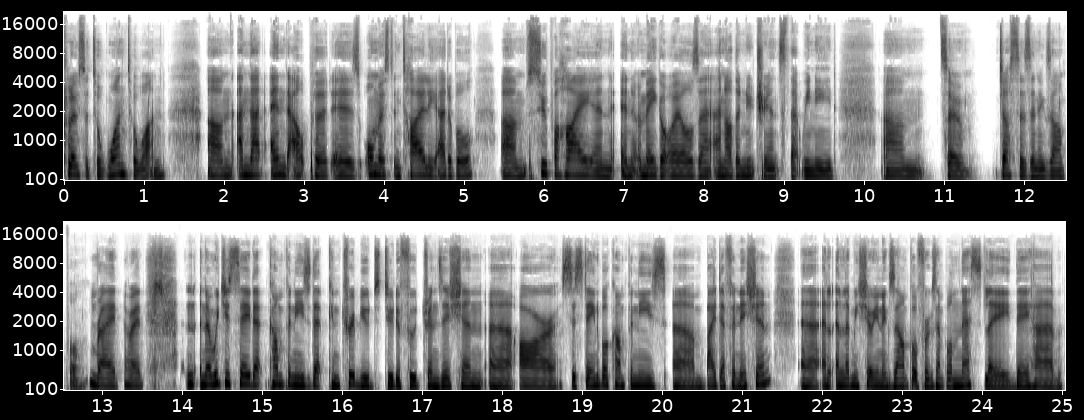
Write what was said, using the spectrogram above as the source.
closer to one to one. Um, and that end output is almost entirely edible, um, super high in, in omega oils and, and, other nutrients that we need. Um, so just as an example. Right, right. Now, would you say that companies that contribute to the food transition uh, are sustainable companies um, by definition? Uh, and, and, let me show you an example. For example, Nestle, they have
